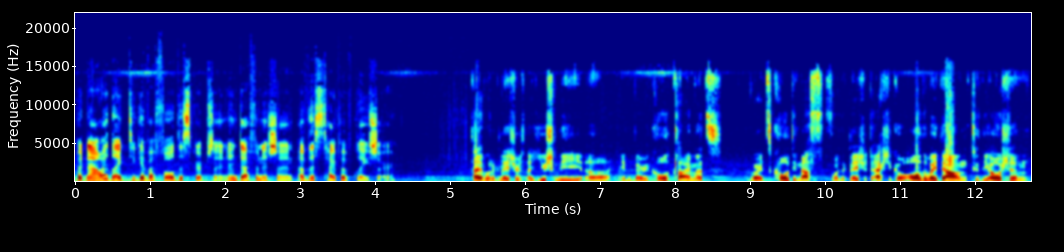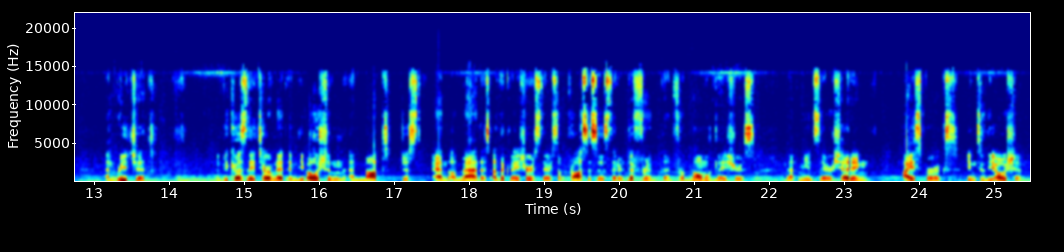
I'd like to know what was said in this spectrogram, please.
but now I'd like to give a full description and definition of this type of glacier. Tidewater glaciers are usually uh, in very cold climates where it's cold enough for the glacier to actually go all the way down to the ocean and reach it. And because they terminate in the ocean and not just end on land as other glaciers, there are some processes that are different than from normal glaciers. And that means they're shedding icebergs into the ocean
